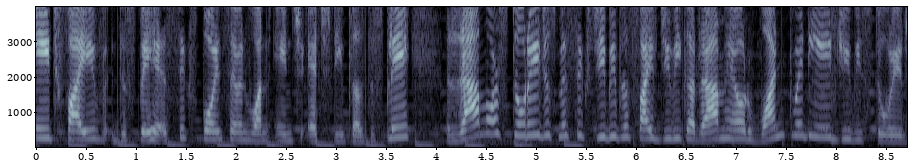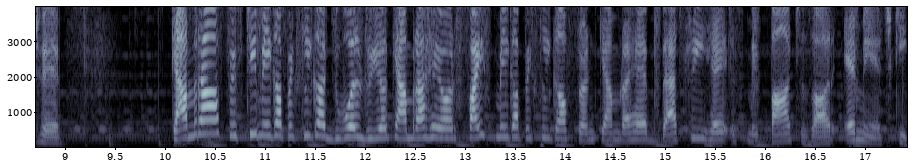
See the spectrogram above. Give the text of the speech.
eight five display है six point seven one inch H D plus display RAM और स्टोरेज उसमें six GB plus five GB का रैम है और one twenty eight GB storage है। कैमरा 50 मेगापिक्सल का डुअल रियर कैमरा है और 5 मेगापिक्सल का फ्रंट कैमरा है। बैटरी है इसमें 5000 हज़ार की।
